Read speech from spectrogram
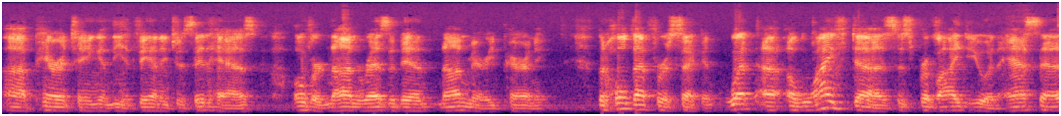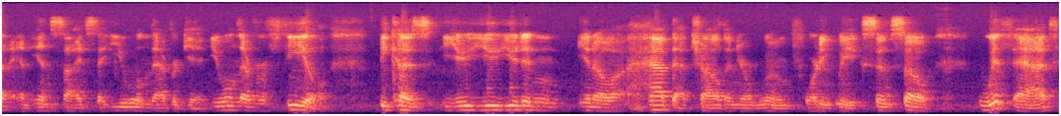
uh, parenting and the advantages it has over non resident, non married parenting. But hold that for a second. What a, a, wife does is provide you an asset and insights that you will never get. You will never feel because you you you didn't you know have that child in your womb 40 weeks, and so with that,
